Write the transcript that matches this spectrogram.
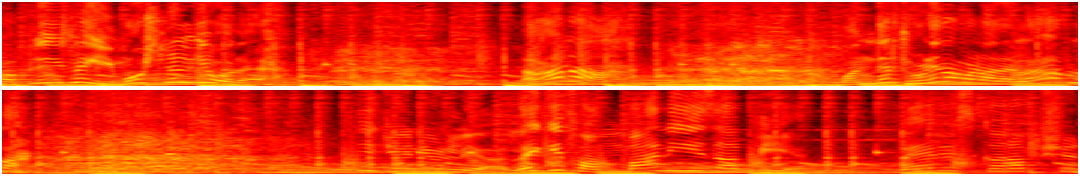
पब्लिक इसमें इमोशनल क्यों हो रहा है? लगा ना? मंदिर थोड़ी ना बना रहे लगा प्लांट ये genuinely यार like if Ambani is our PM where is corruption?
